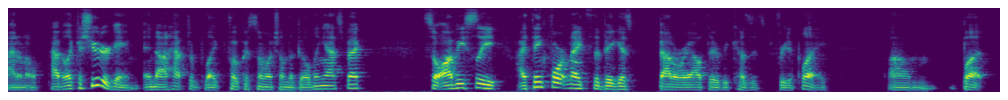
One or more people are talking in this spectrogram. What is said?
I don't know, have like a shooter game and not have to like focus so much on the building aspect. So obviously, I think Fortnite's the biggest battle royale out there because it's free to play. Um, but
